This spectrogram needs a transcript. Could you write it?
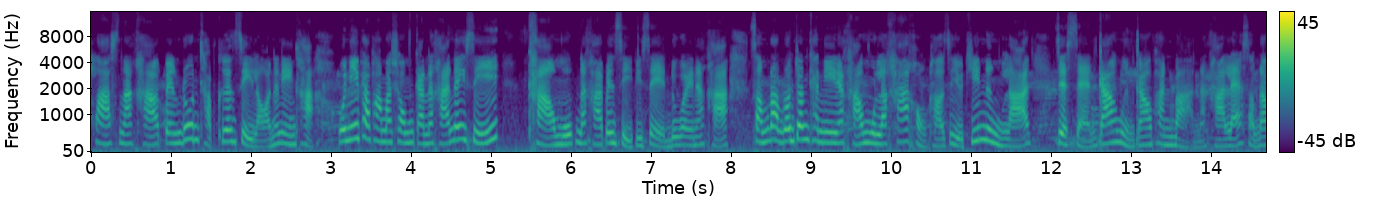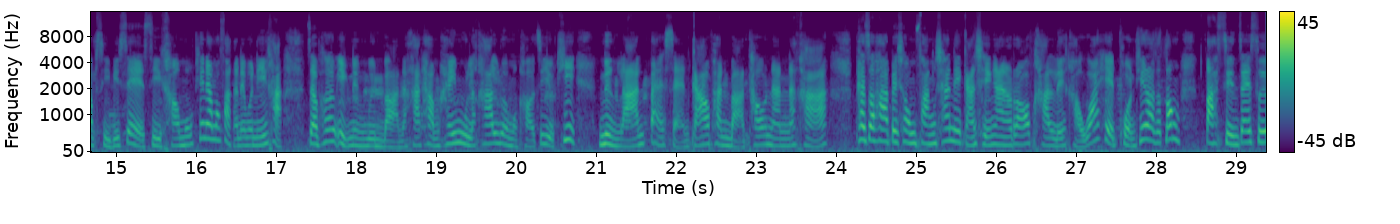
Plus นะคะ เป็นรุ่นขับเคลื่อน 4 ล้อนั่นเองค่ะ วันนี้แพรพามาชมกันนะคะ ในสี ขาวมุกนะคะ เป็นสีพิเศษด้วยนะคะสำหรับรถยนต์คันนี้นะคะ มูลค่าของเขาจะอยู่ที่1ล้าน799,000 บาทนะคะ และสำหรับสีพิเศษ สีขาวมุกที่นำมาฝากกันในวันนี้ค่ะ จะเพิ่มอีก 10,000 บาทนะคะทำให้มูลค่ารวมของเขาจะอยู่ที่1ล้าน8 9 0 0 0 บาทเท่านั้นนะคะ แพรจะพาไปชมฟังก์ชันในการใช้งานรอบคันเลยค่ะ ว่าเหตุผลที่เราจะต้องตัดสินใจซื้อ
